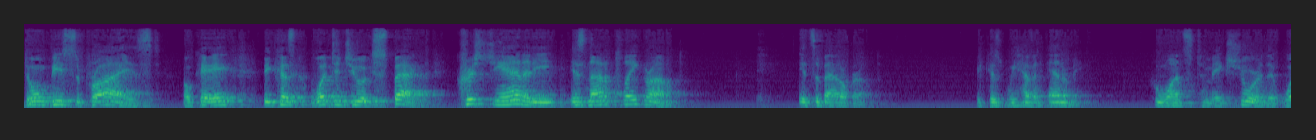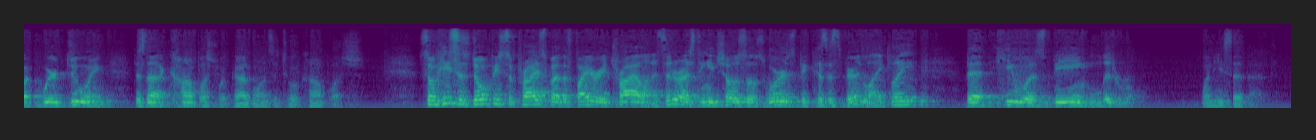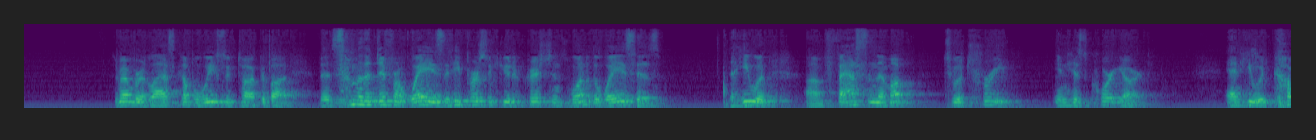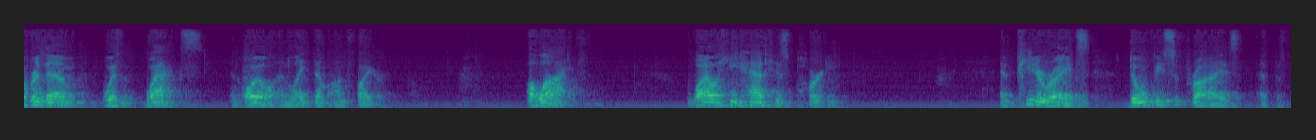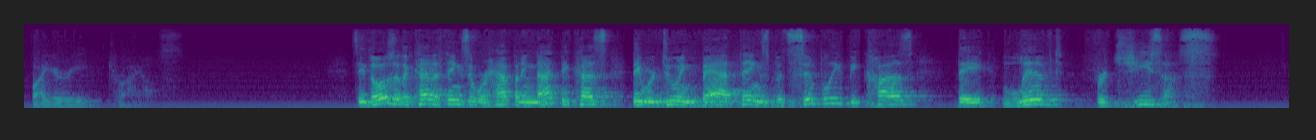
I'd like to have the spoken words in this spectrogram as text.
Don't be surprised, okay? Because what did you expect? Christianity is not a playground, it's a battleground. Because we have an enemy who wants to make sure that what we're doing does not accomplish what God wants it to accomplish. So he says, Don't be surprised by the fiery trial. And it's interesting he chose those words because it's very likely that he was being literal when he said that. Remember, the last couple of weeks we've talked about that some of the different ways that he persecuted Christians. One of the ways is that he would um, fasten them up to a tree in his courtyard, and he would cover them with wax and oil and light them on fire. Alive. While he had his party. And Peter writes, Don't be surprised at the fiery trials. See, those are the kind of things that were happening not because they were doing bad things, but simply because they lived for Jesus.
